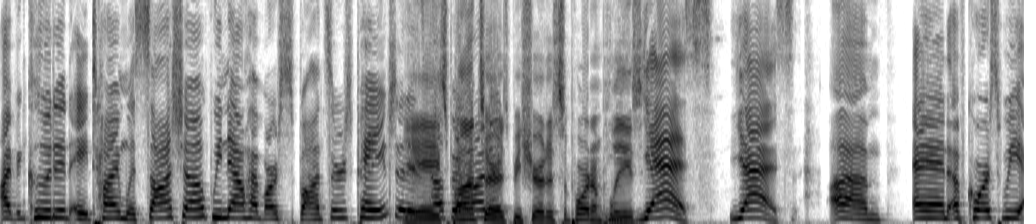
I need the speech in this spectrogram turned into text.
I've included a time with Sasha. We now have our sponsors page. That is Yay, up and running. sponsors. Be sure to support them, please. Yes, yes. Um, and of course, we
